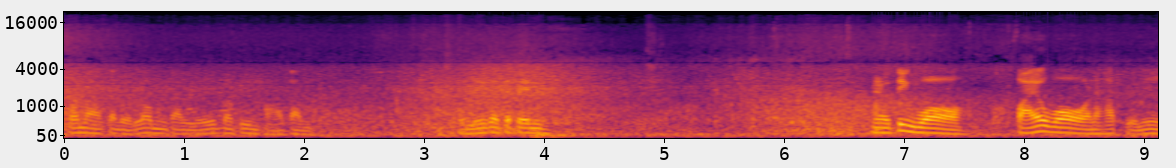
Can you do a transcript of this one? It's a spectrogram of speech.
เขามากระโดดร่มกันหรือมาปีนผากัน ตรงนี้ก็จะเป็น melting wall firewall นะครับอยู่นี่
